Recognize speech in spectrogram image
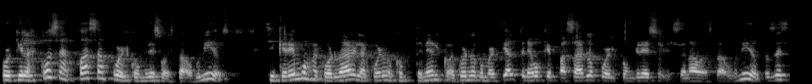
porque las cosas pasan por el Congreso de Estados Unidos. Si queremos acordar el acuerdo, tener el acuerdo comercial, tenemos que pasarlo por el Congreso y el Senado de Estados Unidos. Entonces,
